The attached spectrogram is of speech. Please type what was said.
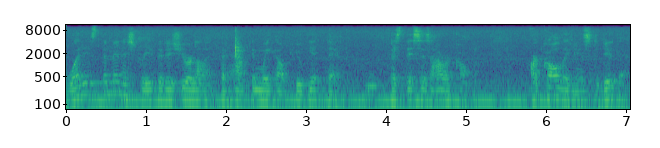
what is the ministry that is your life and how can we help you get there? Because this is our calling. Our calling is to do that.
